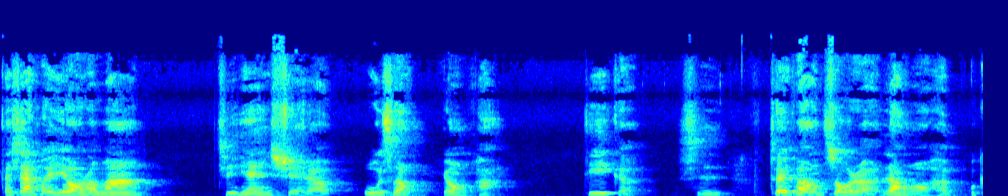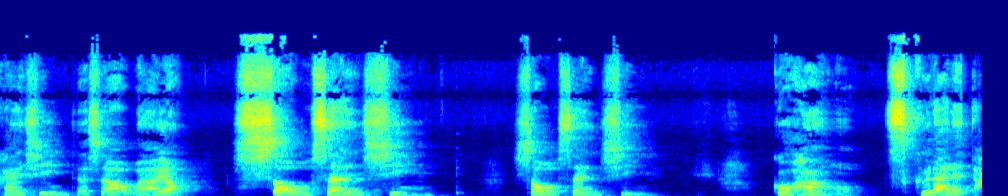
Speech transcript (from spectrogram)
大家会用了吗？今天学了五种用法。第一个是 对方做了让我很不开心的时候，我要用瘦身型。瘦身型。ご飯を作られた。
